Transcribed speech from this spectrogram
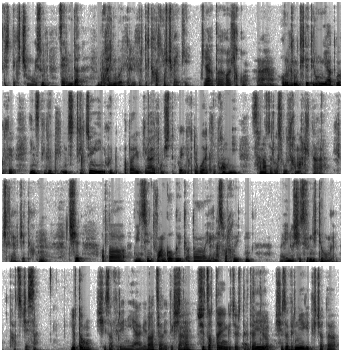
илэрдэг ч юм уу. Эсвэл заримдаа бүр холимог байдлаар илэрдэг тохиолдол ч байдгийг. Яг дагааг ойлгохгүй. Аа. Өөрөөр хэлбэл гэхдээ тэр хүн яадаг вэ гэхээр энэ сэтгэл хөдлөл энэ сэтгэл зүйн энэ одоо юу гэдгийг ойлгомжтойггүй энэ докторгүй байдлын тухайн хүний санаа зоригоос үл хамааралтайгаар хөвчлэн явж яддаг. Жишээ нь одоо Винсент Ван Гогийг одоо яг нас барах үед нь энэ шизофренитэй хүн гэдэг тооцож байсан. Юу та хүн? Шизофрения гэдэг юм байдаг шүү дээ. Шизотай ингэж ярьдаг тийм тэр. Шизофрени гэдэг чи одоо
